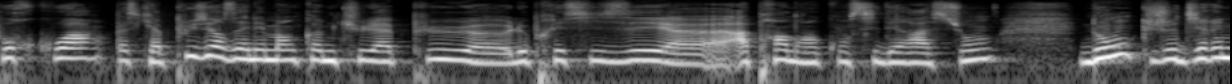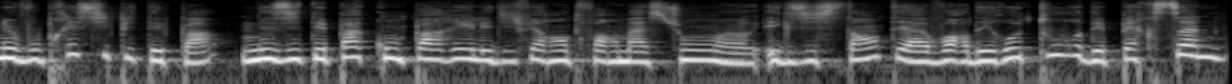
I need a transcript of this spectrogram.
Pourquoi? Parce qu'il y a plusieurs éléments, comme tu l'as pu euh, le préciser, euh, à prendre en considération. Donc, je dirais ne vous précipitez pas. N'hésitez pas à comparer les différentes formations euh, existantes et à avoir des retours des personnes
